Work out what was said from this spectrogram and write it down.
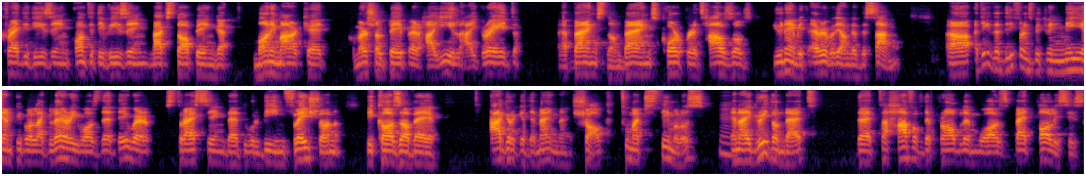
credit easing, quantitative easing, backstopping, money market, commercial paper, high yield, high grade, uh, banks, non-banks, corporates, households, you name it, everybody under the sun. Uh, I think the difference between me and people like Larry was that they were stressing that there will be inflation because of a aggregate demand shock, too much stimulus, Mm. and I agreed on that. That half of the problem was bad policies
